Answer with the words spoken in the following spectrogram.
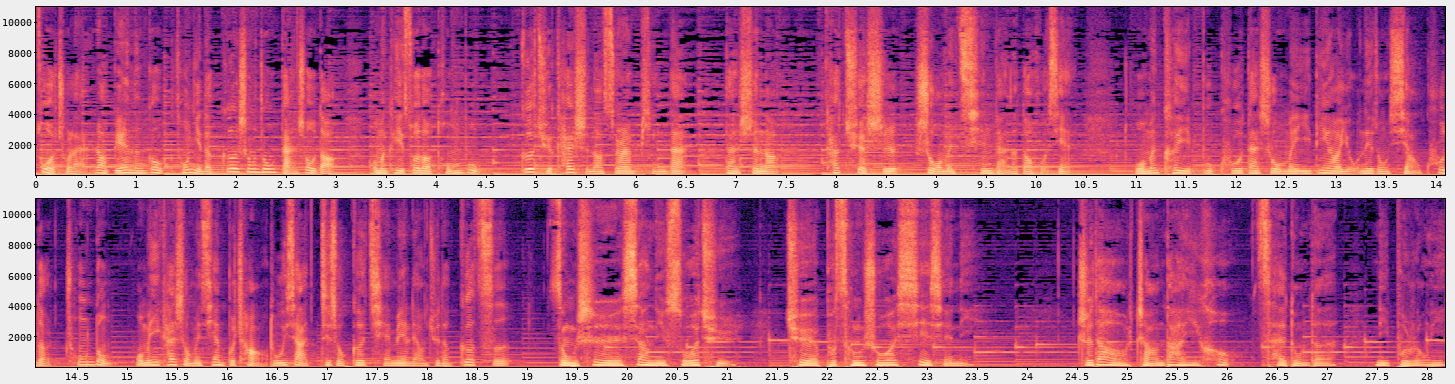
做出来，让别人能够从你的歌声中感受到。我们可以做到同步。歌曲开始呢，虽然平淡，但是呢，它确实是我们情感的导火线。我们可以不哭，但是我们一定要有那种想哭的冲动。我们一开始，我们先不唱，读一下这首歌前面两句的歌词：总是向你索取，却不曾说谢谢你，直到长大以后才懂得你不容易。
